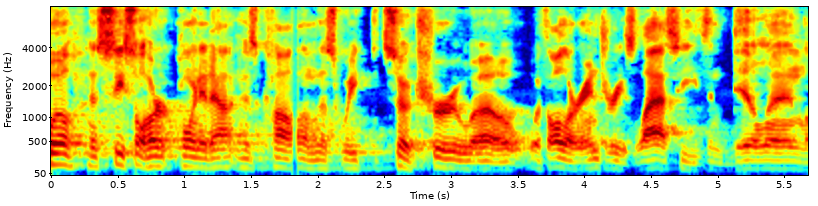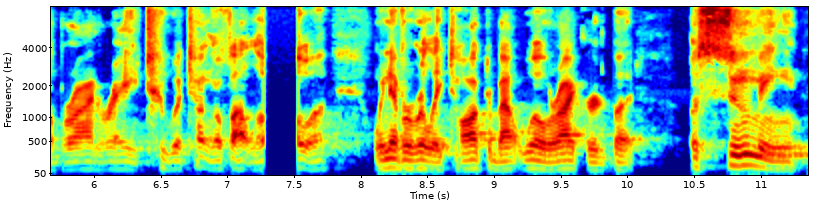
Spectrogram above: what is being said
Well, as Cecil Hurt pointed out in his column this week, it's so true. Uh, with all our injuries last season, Dylan, LaBryan Ray, Tua Tagovailoa, we never really talked about Will Reichard, but assuming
